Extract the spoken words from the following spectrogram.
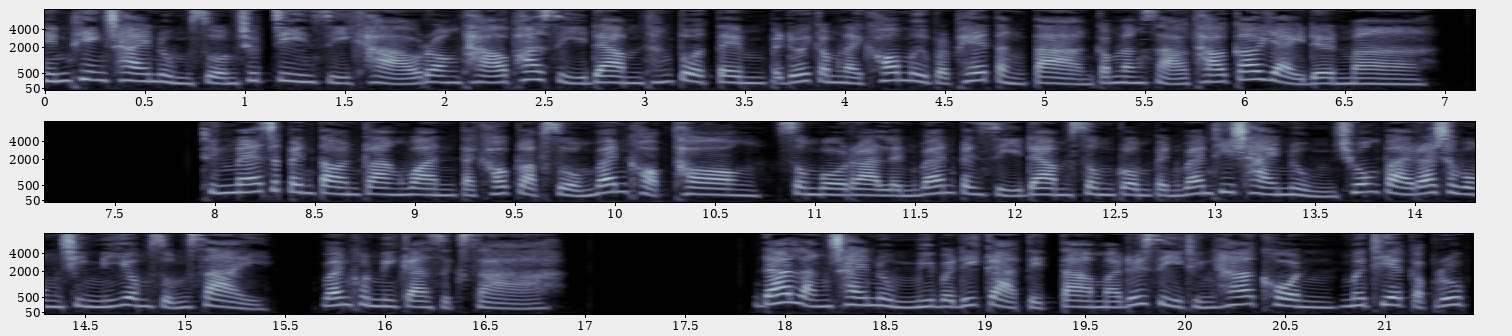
เห็นเพียงชายหนุ่มสวมชุดจีนสีขาวรองเท้าผ้าสีดำทั้งตัวเต็มไปด้วยกำไลข้อมือประเภทต่างๆกำลังสาวเท้าก้าวใหญ่เดินมา ถึงแม้จะเป็นตอนกลางวันแต่เขากลับสวมแว่นขอบทอง ทรงโบราณเลนแว่นเป็นสีดำทรงกลมเป็นแว่นที่ชายหนุ่มช่วงปลายราชวงศ์ชิงนิยมสวมใส่ แว่นคนมีการศึกษา ด้านหลังชายหนุ่มมีบอดี้การ์ดติดตามมาด้วย 4-5 คน เมื่อเทียบกับรูป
